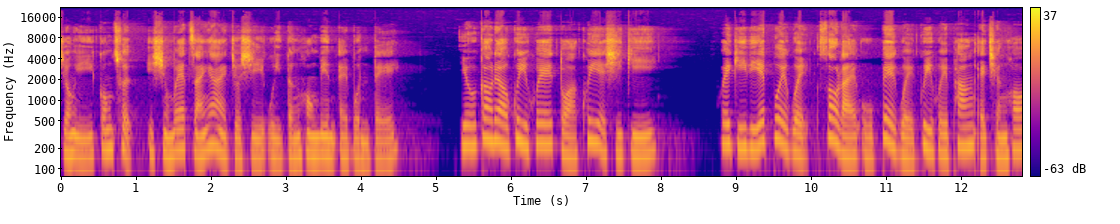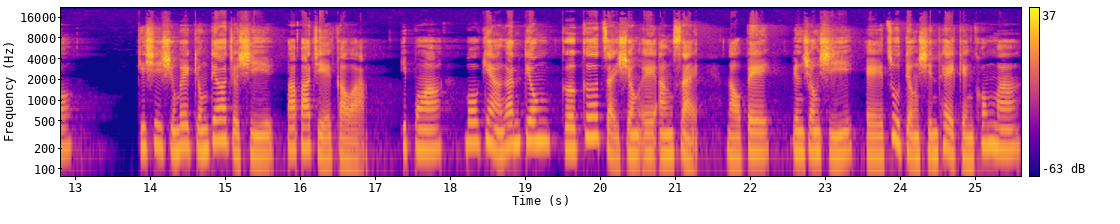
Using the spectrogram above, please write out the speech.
将伊讲出，伊想要知影的就是胃肠方面的问题。又到了桂花大开的时期，花期里的八月，素来有八月桂花芳的称呼。其实想要强调就是爸爸节到啊，一般某囝眼中哥哥在上的翁婿老爸，平常时会注重身体健康吗？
